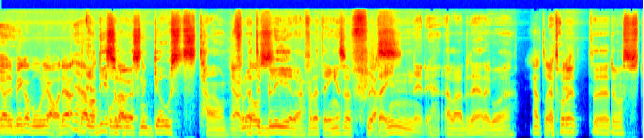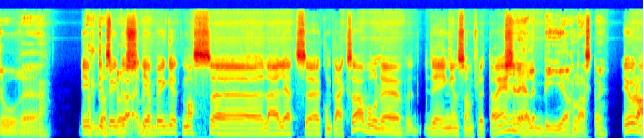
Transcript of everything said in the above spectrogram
Ja, de bygger boliger. Og det, det Er har det vært de som lager sånne Ghost Town? Ja, for dette blir det. For dette er ingen som flytter Yes. inn i de. Eller er det det det går i? Helt Jeg tror det, det var så stor eh, De, de, bygger, de har bygget masse leilighetskomplekser hvor det, det er ingen som flytter inn. ikke det hele byer, nesten? Jo da.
